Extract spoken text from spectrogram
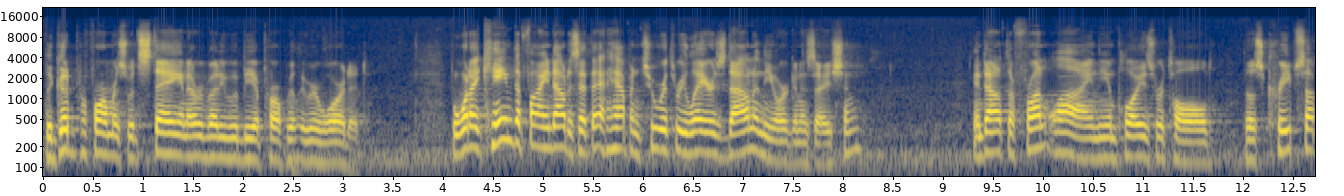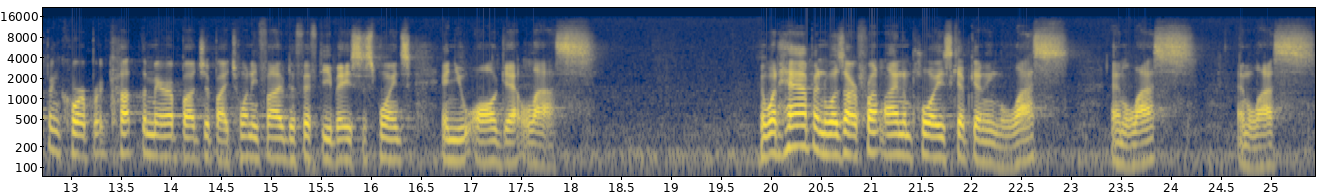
the good performers would stay, and everybody would be appropriately rewarded. But what I came to find out is that that happened two or three layers down in the organization. And down at the front line, the employees were told, those creeps up in corporate cut the merit budget by 25 to 50 basis points, and you all get less. And what happened was our frontline employees kept getting less and less and less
